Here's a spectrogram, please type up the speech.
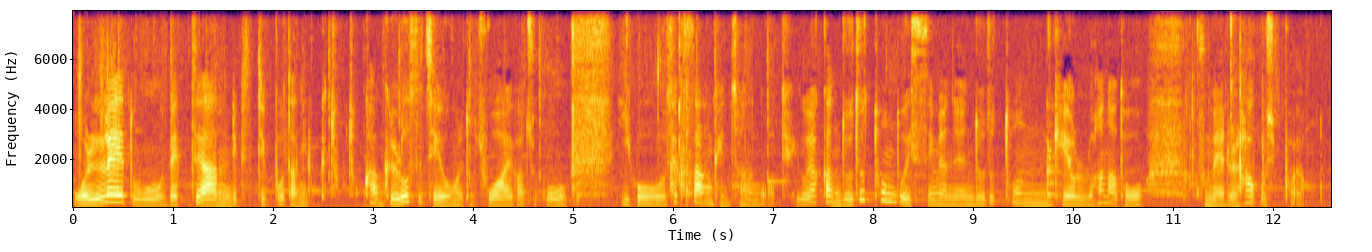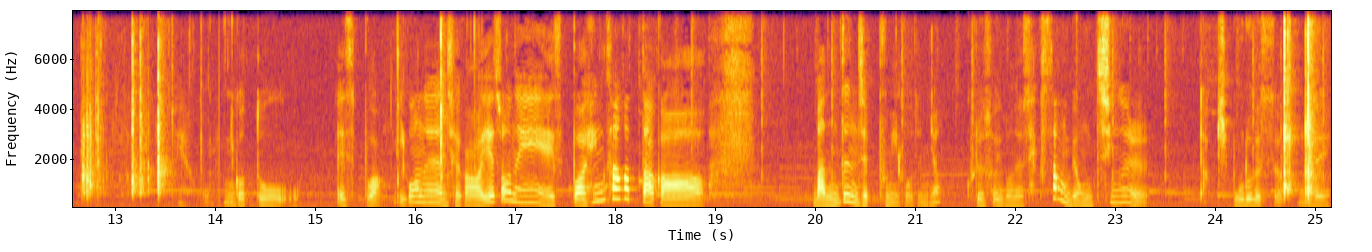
원래도 매트한 립스틱보다는 이렇게 촉촉한 글로스 제형을 더 좋아해가지고 이거 색상 괜찮은 것 같아요. 이거 약간 누드톤도 있으면은 누드톤 계열로 하나 더 구매를 하고 싶어요. 그리고 이것도 에스쁘아. 이거는 제가 예전에 에스쁘아 행사 갔다가 만든 제품이거든요. 그래서 이거는 색상 명칭을 딱히 모르겠어요. 근데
